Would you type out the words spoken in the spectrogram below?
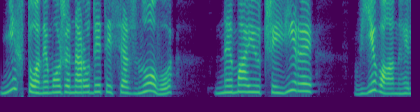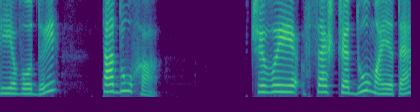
Ніхто не може народитися знову, не маючи віри в Євангеліє води та духа. Чи ви все ще думаєте,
